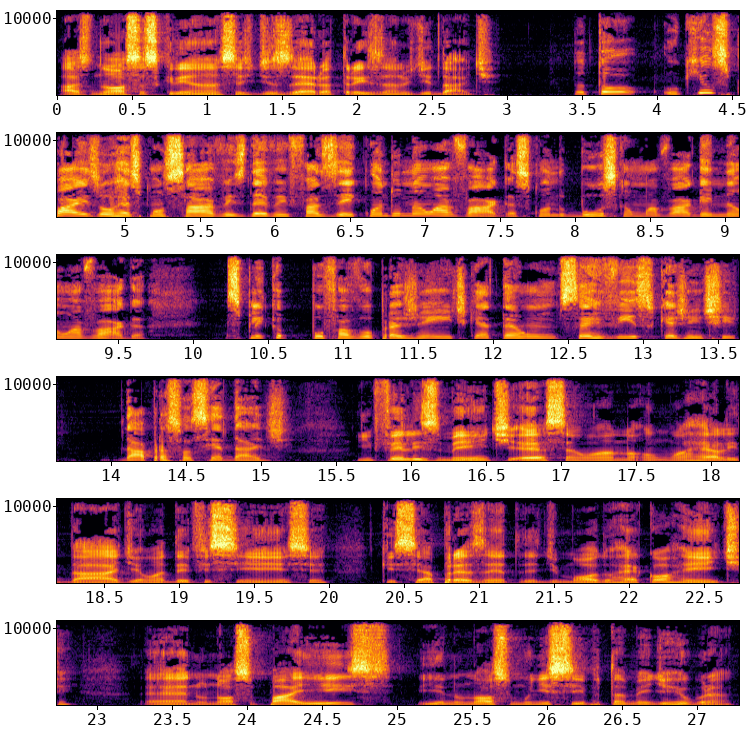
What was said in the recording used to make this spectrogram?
às nossas crianças de 0 a 3 anos de idade. Doutor, o que os pais ou responsáveis devem fazer quando não há vagas, quando buscam uma vaga e não há vaga? Explica, por favor, para a gente, que é até um serviço que a gente dá para a sociedade. Infelizmente, essa é uma, uma realidade, é uma deficiência que se apresenta de modo recorrente é, no nosso país e no nosso município também de Rio Branco.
